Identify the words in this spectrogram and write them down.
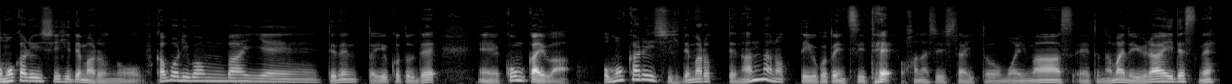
重軽石秀丸の深掘りボンバイエででんということで、えー、今回は重軽石秀丸って何なのっていうことについてお話ししたいと思います。えっ、ー、と名前の由来ですね。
